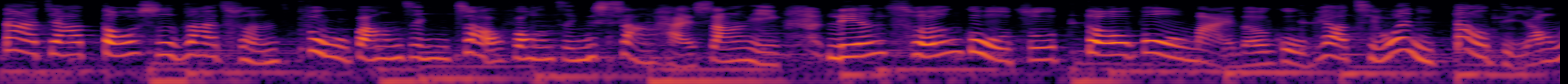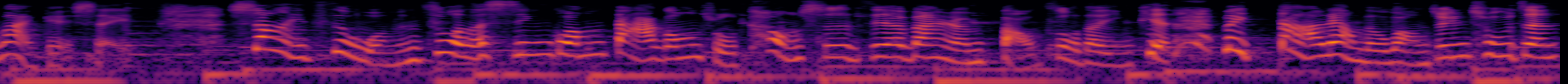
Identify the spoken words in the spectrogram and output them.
大家都是在存富邦金、兆丰金、上海商银，连存股族都不买的股票，请问你到底要卖给谁？上一次我们做了星光大公主痛失接班人宝座的影片，被大量的网军出征。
